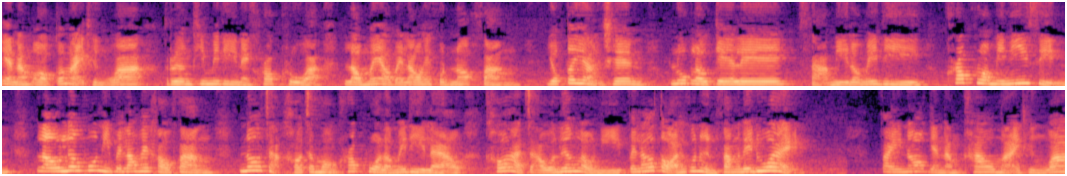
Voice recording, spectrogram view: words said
อย่านำออกก็หมายถึงว่า เรื่องที่ไม่ดีในครอบครัว เราไม่เอาไปเล่าให้คนนอกฟัง ยกตัวอย่างเช่น ลูกเราเกเรสามีเราไม่ดี ครอบครัวมีหนี้สิน เราเรื่องพวกนี้ไปเล่าให้เขาฟัง นอกจากเขาจะมองครอบครัวเราไม่ดีแล้ว เขาอาจจะเอาเรื่องเหล่านี้ไปเล่าต่อให้คนอื่นฟังได้ด้วย ไฟนอกอย่านำเข้าหมายถึงว่า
